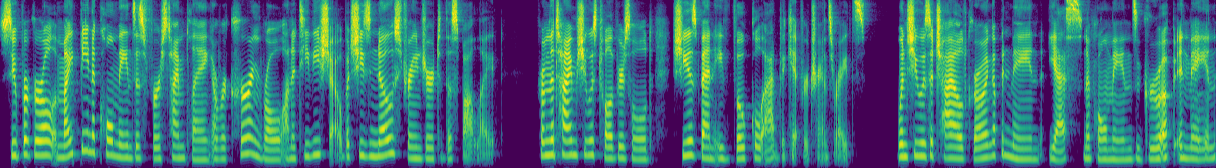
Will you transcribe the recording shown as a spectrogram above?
Supergirl might be Nicole Maines' first time playing a recurring role on a TV show, but she's no stranger to the spotlight. From the time she was 12 years old, she has been a vocal advocate for trans rights. When she was a child growing up in Maine, yes, Nicole Maines grew up in Maine,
